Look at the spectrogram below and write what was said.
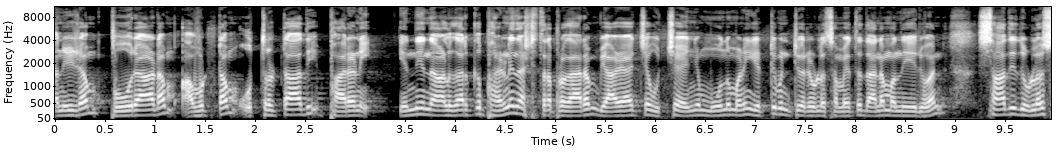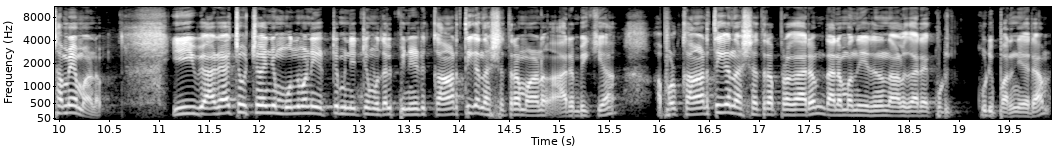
അനിഴം പൂരാടം അവിട്ടം ഉത്രട്ടാതി ഭരണി എന്നീ നാളുകാർക്ക് ഭരണി നക്ഷത്രപ്രകാരം വ്യാഴാഴ്ച ഉച്ച കഴിഞ്ഞ് മൂന്ന് മണി എട്ട് മിനിറ്റ് വരെയുള്ള സമയത്ത് ധനം വന്നു ചേരുവാൻ സാധ്യതയുള്ള സമയമാണ്. ഈ വ്യാഴാഴ്ച ഉച്ച കഴിഞ്ഞ് മൂന്ന് മണി എട്ട് മിനിറ്റ് മുതൽ പിന്നീട് കാർത്തിക നക്ഷത്രമാണ് ആരംഭിക്കുക. അപ്പോൾ കാർത്തിക നക്ഷത്രപ്രകാരം ധനം വന്നു ചേരുന്ന നാളുകാരെ കൂടി പറഞ്ഞുതരാം.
